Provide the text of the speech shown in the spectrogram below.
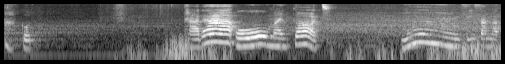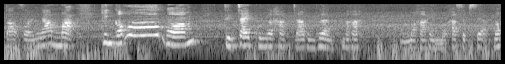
อะกดทาดาโอ้ my god อืม สีสันหน้าตาสวยงามมาก กินก็หอมหอมถึงใจคุณกระหักจ้าเพื่อนๆนะคะ เห็นไหมคะเห็นไหมคะแซ่บๆเนาะ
